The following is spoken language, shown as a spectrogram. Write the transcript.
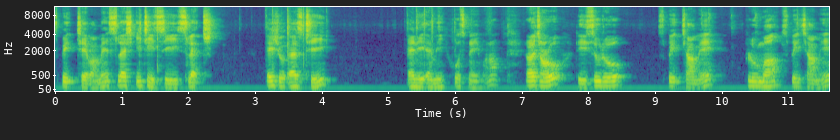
space ထည့်ပါမယ် /etc/host name host name ပေါ့နော်အဲ့တော့ကျွန်တော်တို့ဒီ sudo space ချမယ် pluma space ချမယ်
